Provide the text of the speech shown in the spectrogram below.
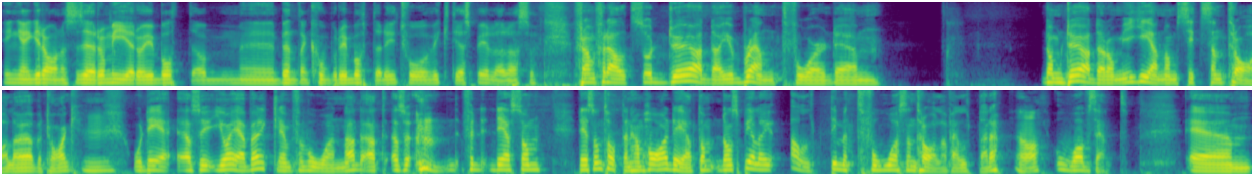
hänga i granen. Så att säga. Romero är ju borta och eh, Bentancur är borta. Det är ju två viktiga spelare alltså. Framförallt så dödar ju Brentford... ehm, de dödar dem ju genom sitt centrala övertag. Mm. Och det, alltså jag är verkligen förvånad att, alltså, för det som, det som Tottenham har det är att de, de spelar ju alltid med två centrala fältare, Ja, oavsett. Ehm,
